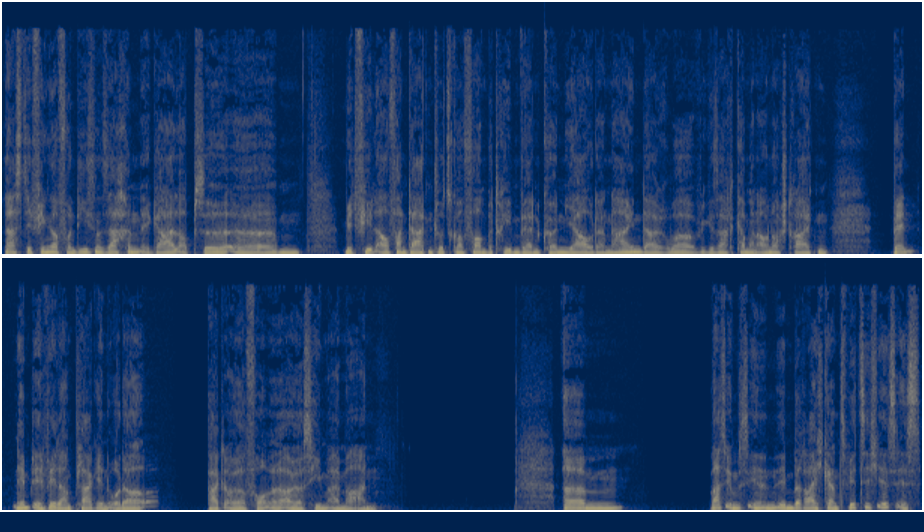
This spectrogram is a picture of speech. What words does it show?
lasst die Finger von diesen Sachen, egal ob sie ähm, mit viel Aufwand datenschutzkonform betrieben werden können, ja oder nein. Darüber, wie gesagt, kann man auch noch streiten. Wenn, nehmt entweder ein Plugin oder packt euer, äh, euer Theme einmal an. Ähm, was übrigens in dem Bereich ganz witzig ist, ist,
